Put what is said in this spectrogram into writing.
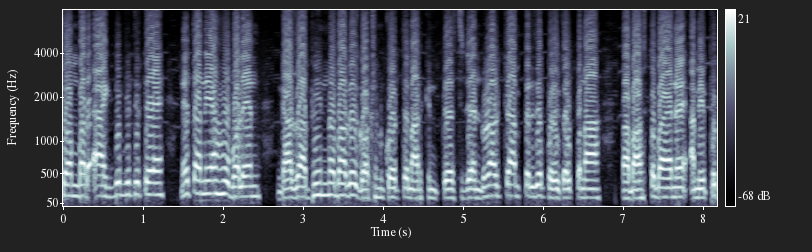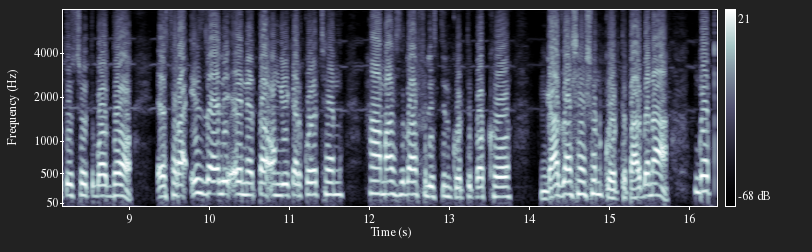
সোমবার এক বিবৃতিতে নেতানিয়াহু বলেন, গাজা ভিন্নভাবে গঠন করতে মার্কিন প্রেসিডেন্ট ডোনাল্ড ট্রাম্পের যে পরিকল্পনা তা বাস্তবায়নে আমি প্রতিশ্রুতিবদ্ধ। এছাড়া ইসরায়েলি এই নেতা অঙ্গীকার করেছেন হামাস বা ফিলিস্তিন কর্তৃপক্ষ গাজা শাসন করতে পারবে না। গত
